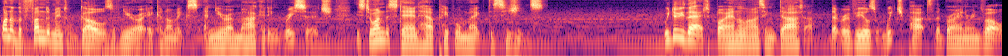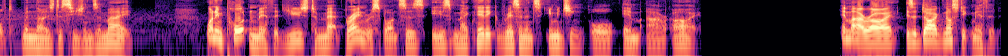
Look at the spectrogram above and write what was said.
One of the fundamental goals of neuroeconomics and neuromarketing research is to understand how people make decisions. We do that by analysing data that reveals which parts of the brain are involved when those decisions are made. One important method used to map brain responses is magnetic resonance imaging, or MRI. MRI is a diagnostic method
